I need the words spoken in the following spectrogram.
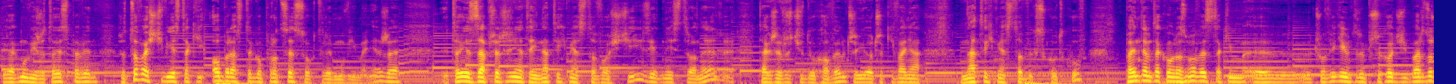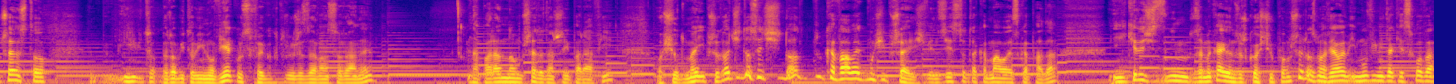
Tak jak mówi, że to jest pewien, że to właściwie jest taki obraz tego procesu, o którym mówimy, nie? że to jest zaprzeczenie tej natychmiastowości z jednej strony, także w życiu duchowym, czyli oczekiwania natychmiastowych skutków. Pamiętam taką rozmowę z takim e, człowiekiem, który przychodzi bardzo często i to, robi to mimo wieku swojego, który już jest zaawansowany, na paranną mszę do naszej parafii o siódmej i przychodzi dosyć, no kawałek musi przejść, więc jest to taka mała eskapada. I kiedyś z nim, zamykając już kościół po mszy, rozmawiałem i mówi mi takie słowa,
